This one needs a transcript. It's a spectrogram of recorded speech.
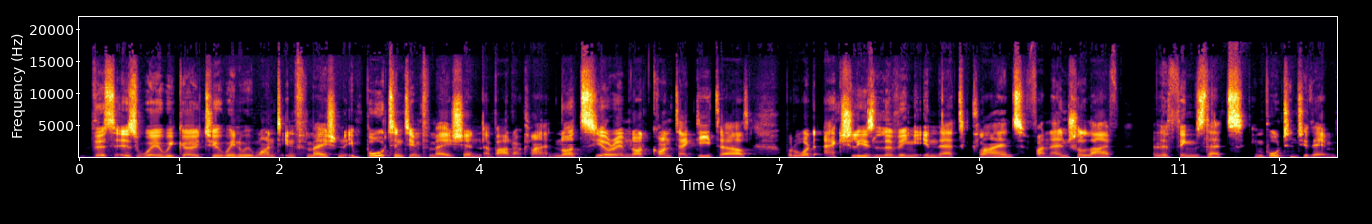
this is where we go to when we want information, important information about our client, not CRM, not contact details, but what actually is living in that client's financial life and the things that's important to them.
